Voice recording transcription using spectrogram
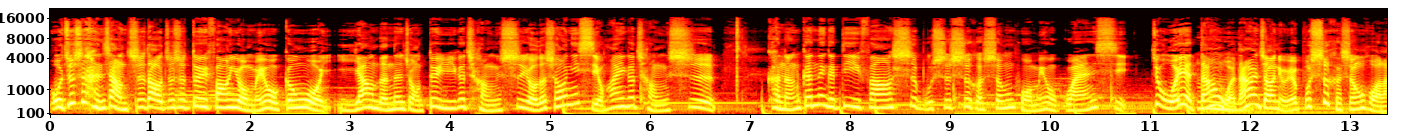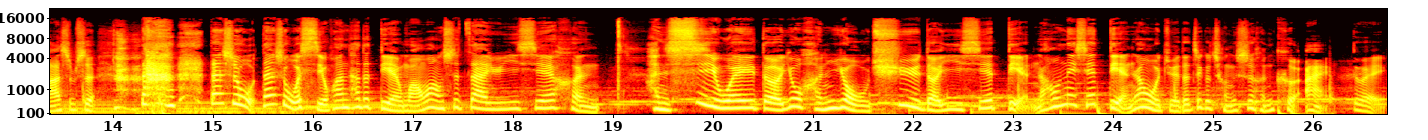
我就是很想知道，就是对方有没有跟我一样的那种，对于一个城市，有的时候你喜欢一个城市，可能跟那个地方是不是适合生活没有关系。就我也当我当然知道纽约不适合生活啦，是不是？但但是我但是我喜欢它的点，往往是在于一些很。很细微的又很有趣的一些点，然后那些点让我觉得这个城市很可爱，对，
